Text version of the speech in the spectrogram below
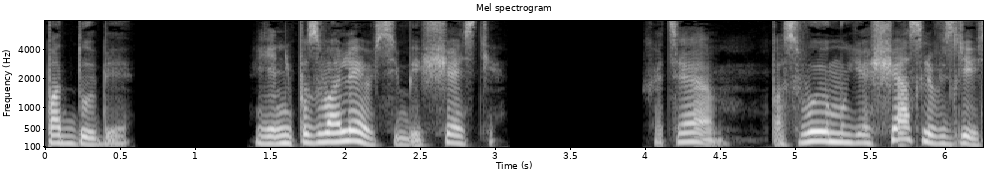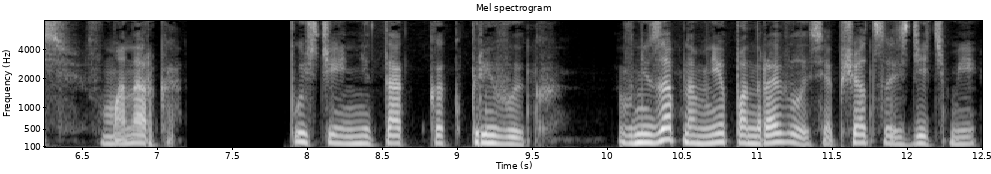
подобие. Я не позволяю себе счастья. Хотя, по-своему, я счастлив здесь, в Монарка пусть и не так, как привык. Внезапно мне понравилось общаться с детьми.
